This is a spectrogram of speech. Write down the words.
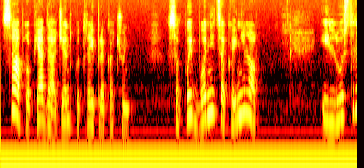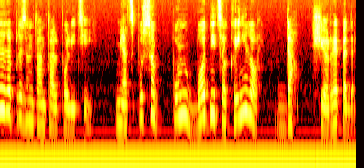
s-a apropiat de agent cu trei plecăciuni. Să pui boniță câinilor? Ilustre reprezentant al poliției, mi-ați spus să pun bodniță câinilor? Da, și repede.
